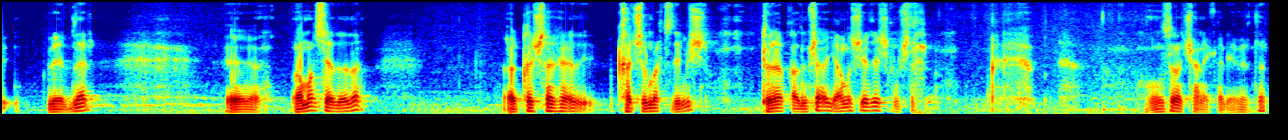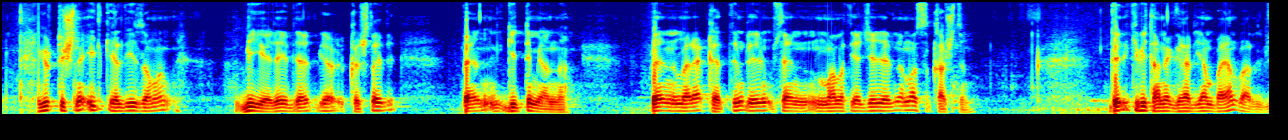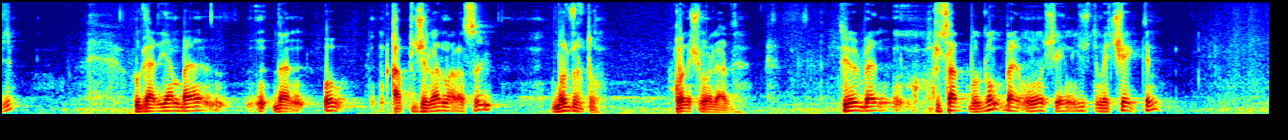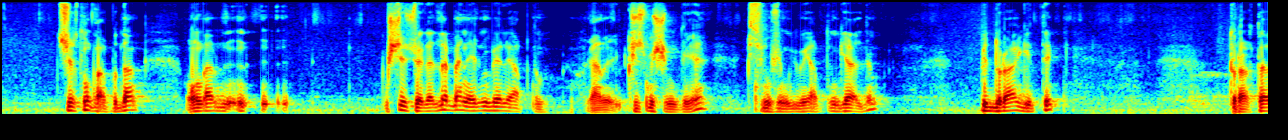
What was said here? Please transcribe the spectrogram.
verdiler. Ee, Amasya'da da arkadaşlar kaçırmak istemiş. Tünel kazmışlar, yanlış yerde çıkmışlar. Ondan sonra Çanakkale'ye verdiler. Yurt dışına ilk geldiği zaman bir yerdeydi, bir arkadaştaydı. Ben gittim yanına. Ben merak ettim. Dedim sen Malatya cezaevinden nasıl kaçtın? Dedi ki bir tane gardiyan bayan vardı bizim. O gardiyan bayandan o kapıcıların arası bozuktu. Konuşmuyorlardı. Diyor ben fırsat buldum. Ben onun şeyini üstüme çektim. Çıktım kapıdan. Onlar bir şey söylediler. Ben elimi böyle yaptım. Yani küsmüşüm diye. Küsmüşüm gibi yaptım geldim. Bir durağa gittik. Durakta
